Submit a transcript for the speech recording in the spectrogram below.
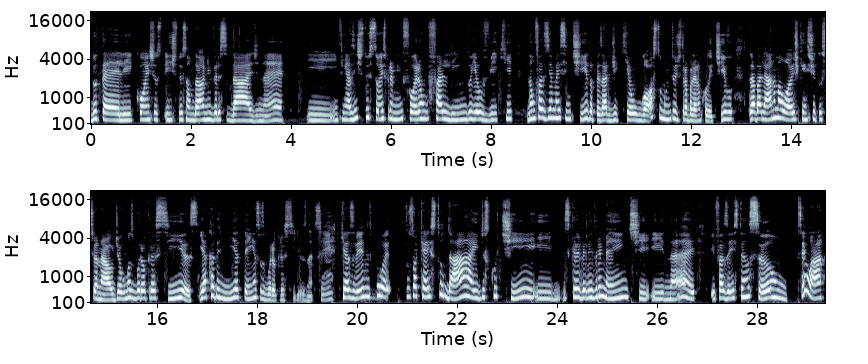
do Tele, com a instituição da universidade, né? E, enfim, as instituições para mim foram falindo e eu vi que não fazia mais sentido, apesar de que eu gosto muito de trabalhar no coletivo, trabalhar numa lógica institucional de algumas burocracias. E a academia tem essas burocracias, né? Sim. Que às vezes, pô, tu só quer estudar e discutir e escrever livremente e, né, e fazer extensão, sei lá.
